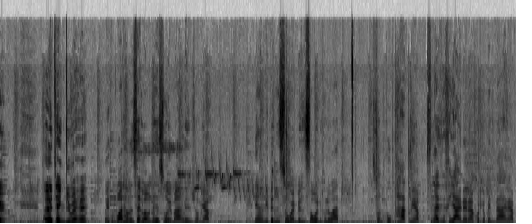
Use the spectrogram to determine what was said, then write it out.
อเออเจ๋งดีเว้ยเฮ้ยผมว่าถ้ามันเสร็จแล้วน่าจะสวยมากเลยท่านผู้ชมครับเนี่ยตรงนี้เป็นสวนเป็นโซนเขาเรียกว่าโซนปลูกผักเนี่ยครับซึ่งอาจจะขยายในอนาคตก็เป็นได้นะครับ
